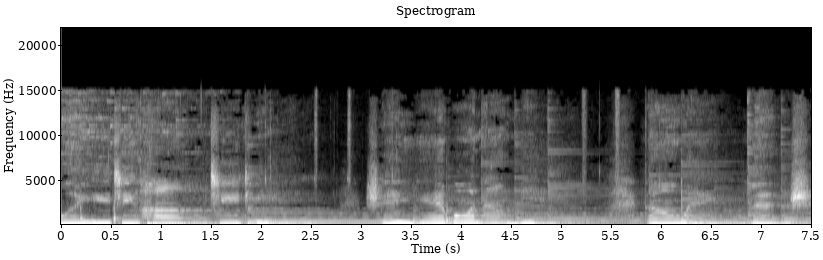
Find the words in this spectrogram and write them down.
我已经好几天，深夜不能眠，都为了谁？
